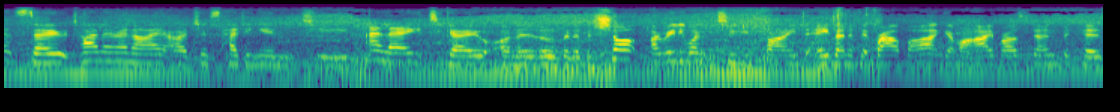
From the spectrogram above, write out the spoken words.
So Tyler and I are just heading into LA to go on a little bit of a shop. I really want to find a Benefit Brow Bar and get my eyebrows done because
